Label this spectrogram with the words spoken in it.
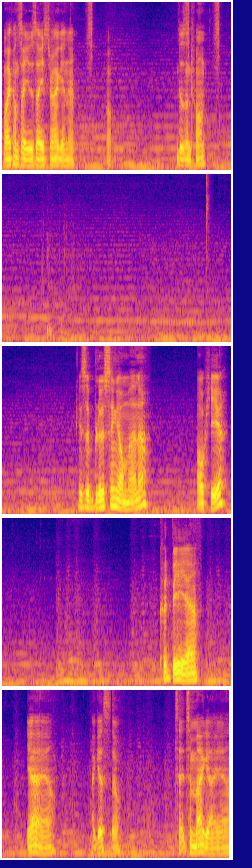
Why can't I use Ice Dragon? Oh. Doesn't want. Is a blue thing or mana? Oh, here? Could be, yeah. Yeah, yeah. I guess so. It's a, it's a Magi, yeah.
